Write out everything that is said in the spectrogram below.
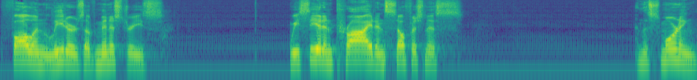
fallen leaders of ministries. We see it in pride and selfishness. And this morning,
